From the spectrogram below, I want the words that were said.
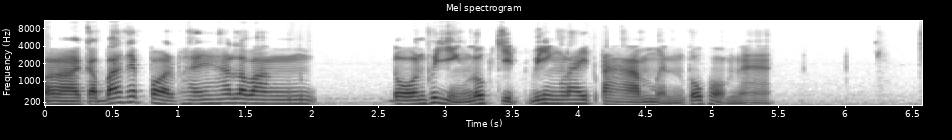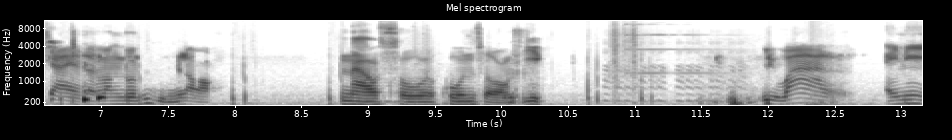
อ่ากลับบ้านให้ปลอดภัยฮะ ระวังโดนผู้หญิงโรคจิตวิ่งไล่ตามเหมือนพวกผมนะฮะใช่ระวังโดนผู้หญิงหลอก นาวโซคูณสองอีก หรือว่าไอ้นี่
